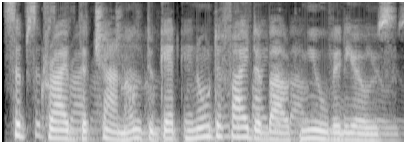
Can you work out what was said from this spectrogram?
Subscribe the channel to get notified about new videos.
